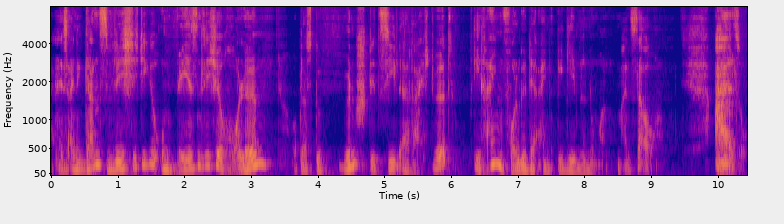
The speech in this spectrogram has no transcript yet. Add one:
Da ist eine ganz wichtige und wesentliche Rolle, ob das gewünschte Ziel erreicht wird, die Reihenfolge der eingegebenen Nummern. Meinst du auch? Also,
